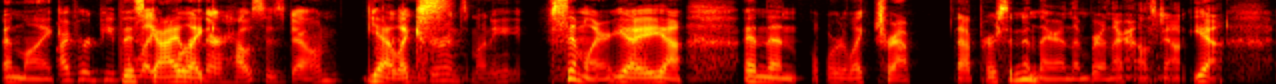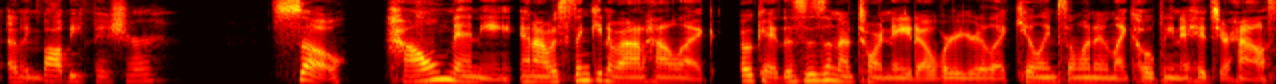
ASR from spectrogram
and like I've heard people This like guy, like- their houses down. Yeah, like insurance money. similar. Yeah, yeah, yeah. And then or like trap that person in there and then burn their house down. Yeah. And Like um, Bobby Fisher. So, how many? And I was thinking about how, like, okay, this isn't a tornado where you're like killing someone and like hoping it hits your house.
